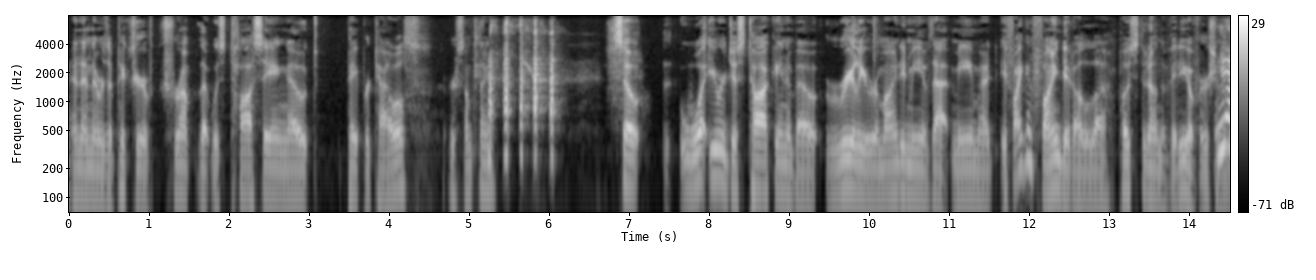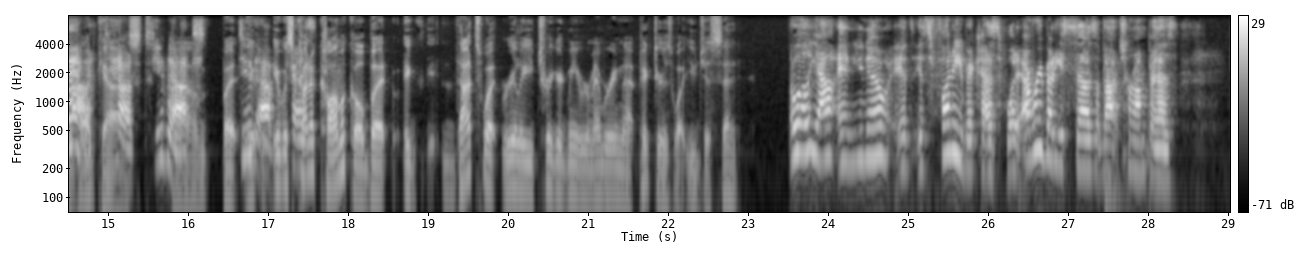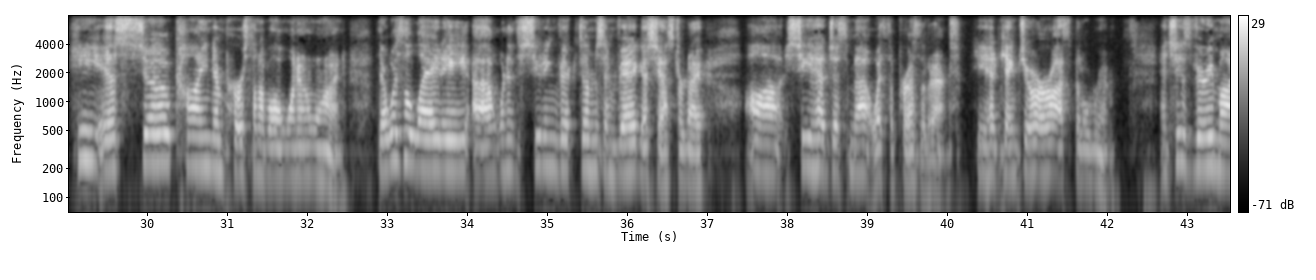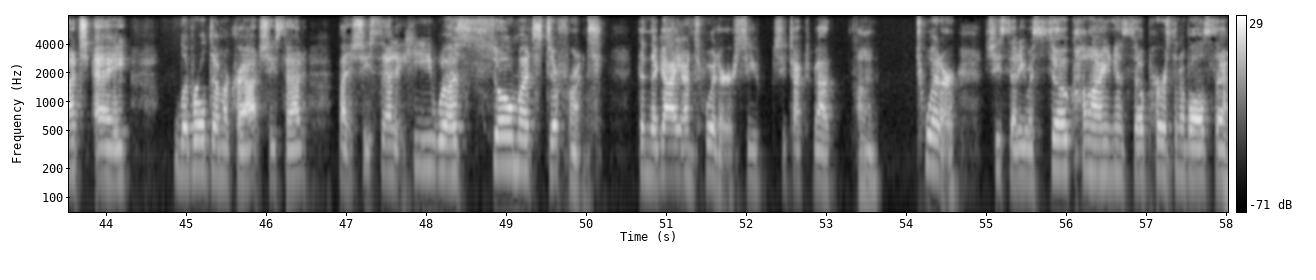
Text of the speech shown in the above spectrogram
and then there was a picture of Trump that was tossing out paper towels or something. so what you were just talking about really reminded me of that meme. I, if I can find it, I'll uh, post it on the video version Yeah, of the podcast. yeah, do that. but Do it, that, it was kind of comical, but it, that's what really triggered me remembering that picture is what you just said. Well, yeah, and you know, it, it's funny because what everybody says about Trump is he is so kind and personable one on one. There was a lady, uh, one of the shooting victims in Vegas yesterday. Uh, she had just met with the president. He had came to her hospital room, and she is very much a liberal Democrat. She said, but she said he was so much different than the guy on Twitter. She she talked about on Twitter. She said he was so kind and so personable. So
